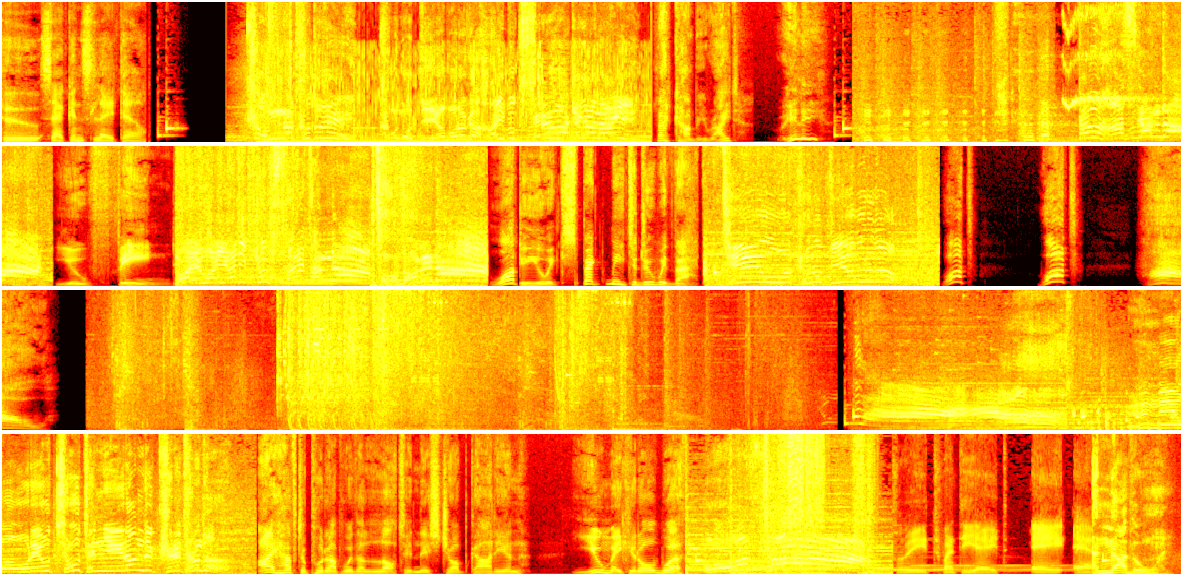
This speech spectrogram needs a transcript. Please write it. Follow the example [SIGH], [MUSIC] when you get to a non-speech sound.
Two seconds later. こんなことでこのディアボロが敗北するわけがない That can't be right. Really? [LAUGHS] だはずなんだ You fiend. お前は矢に拒否されたんだとどめだ What do you expect me to do with that? 帝王はこのディアボロだ What? What? How? I have to put up with a lot in this job, Guardian. You make it all worth it. 3.28 a.m. Another one.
